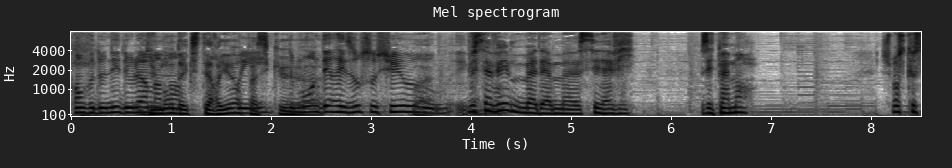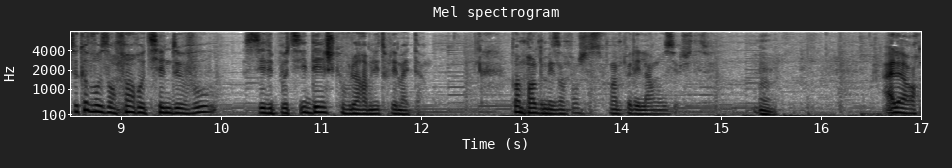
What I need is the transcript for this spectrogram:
qu'on veut donner de leur Du maman? monde extérieur, Oui, parce que- Du monde des réseaux sociaux. Ouais. Vous également. savez, madame, c'est la vie. Vous êtes maman. Je pense que ce que vos enfants retiennent de vous, c'est les petits déj que vous leur amenez tous les matins. Quand on parle de mes enfants, je souffre un peu les larmes aux yeux, je suis désolée. Alors,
